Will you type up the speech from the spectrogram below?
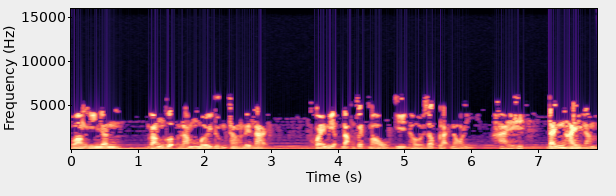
Hoàng y nhân gắng gượng lắm mới đứng thẳng lên lại, khóe miệng đặng vết máu, y thở dốc lại nói, hay, đánh hay lắm,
